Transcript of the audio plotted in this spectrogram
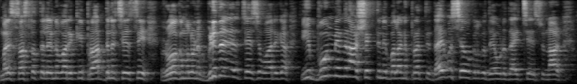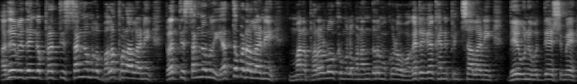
మరి స్వస్థత లేని వారికి ప్రార్థన చేసి రోగములను విడుదల చేసే వారిగా ఈ భూమి మీద నా శక్తిని బలని ప్రతి దైవ సేవకులకు దేవుడు దయచేస్తున్నాడు. అదేవిధంగా ప్రతి సంఘములు బలపడాలని ప్రతి సంఘములు ఎత్తబడాలని మన పరలోకములు మనందరం కూడా ఒకటిగా కనిపించాలని దేవుని ఉద్దేశమే.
